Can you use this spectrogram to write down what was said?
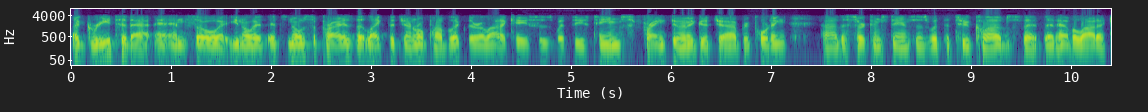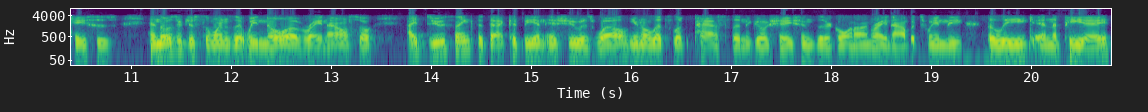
agree to that. And, so, you know, it, it's no surprise that, like the general public, there are a lot of cases with these teams. Frank doing a good job reporting uh, the circumstances with the two clubs that, that have a lot of cases. And those are just the ones that we know of right now. So I do think that that could be an issue as well. You know, let's look past the negotiations that are going on right now between the, the league and the PA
